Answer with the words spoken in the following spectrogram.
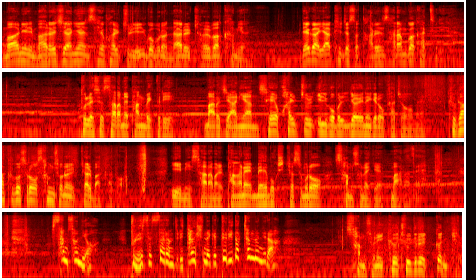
만일 마르지 아니한 새 활줄 일곱으로 나를 결박하면 내가 약해져서 다른 사람과 같으리라. 블레셋 사람의 방백들이 마르지 아니한 새 활줄 일곱을 여인에게로 가져오매 그가 그것으로 삼손을 결박하고 이미 사람을 방 안에 매복시켰으므로 삼손에게 말하되 삼손이여, 블레셋 사람들이 당신에게 들이닥쳤느니라. 삼손이 그 줄들을 끊기를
